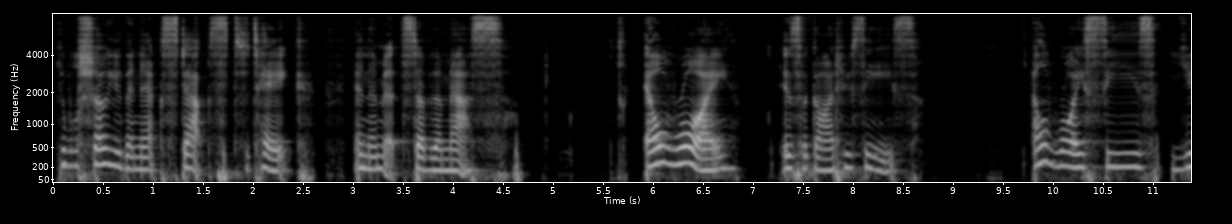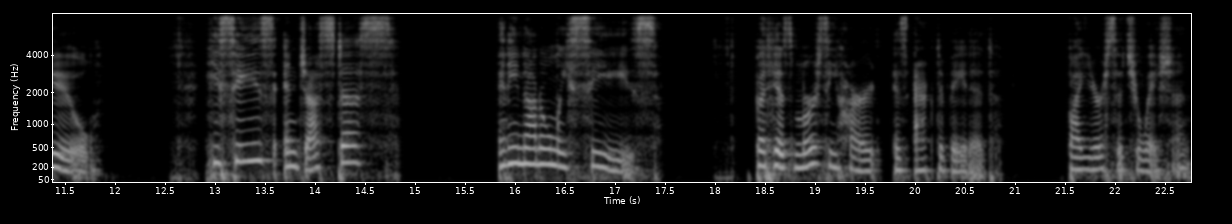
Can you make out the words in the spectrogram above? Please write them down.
He will show you the next steps to take in the midst of the mess. El Roi is the God who sees. El Roi sees you. He sees injustice, and he not only sees, but his mercy heart is activated by your situation.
